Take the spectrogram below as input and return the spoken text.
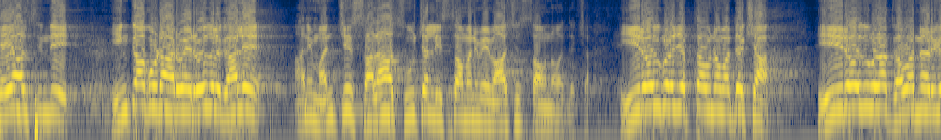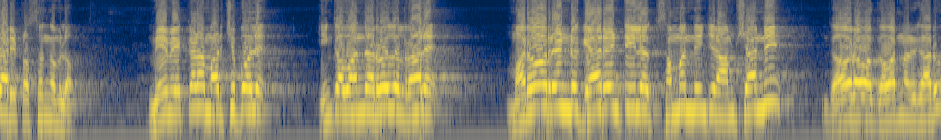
చేయాల్సింది ఇంకా కూడా అరవై రోజులు కాలే అని మంచి సలహా సూచనలు ఇస్తామని మేము ఆశిస్తా ఉన్నాం అధ్యక్ష. ఈ రోజు కూడా చెప్తా ఉన్నాం అధ్యక్ష ఈ రోజు కూడా గవర్నర్ గారి ప్రసంగంలో మేము ఎక్కడ మర్చిపోలే ఇంకా వంద రోజులు రాలే. మరో రెండు గ్యారంటీలకు సంబంధించిన అంశాన్ని గౌరవ గవర్నర్ గారు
